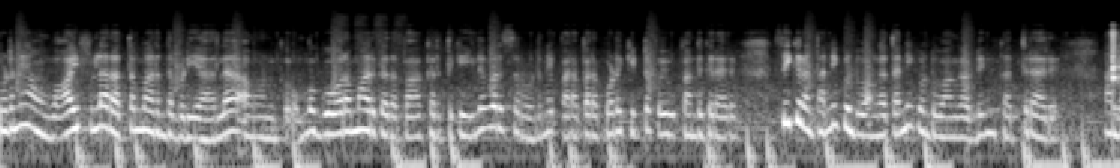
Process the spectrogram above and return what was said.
உடனே அவன் வாய் ஃபுல்லாக ரத்தமாக இருந்தபடியால அவனுக்கு ரொம்ப கோரமாக இருக்கிறத அதை பார்க்கறதுக்கு. இளவரசர் உடனே பரபரப்போட கிட்ட போய் உட்காந்துக்கிறாரு. சீக்கிரம் தண்ணி கொண்டு வாங்க தண்ணி கொண்டு வாங்க அப்படின்னு கத்துறாரு. அந்த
